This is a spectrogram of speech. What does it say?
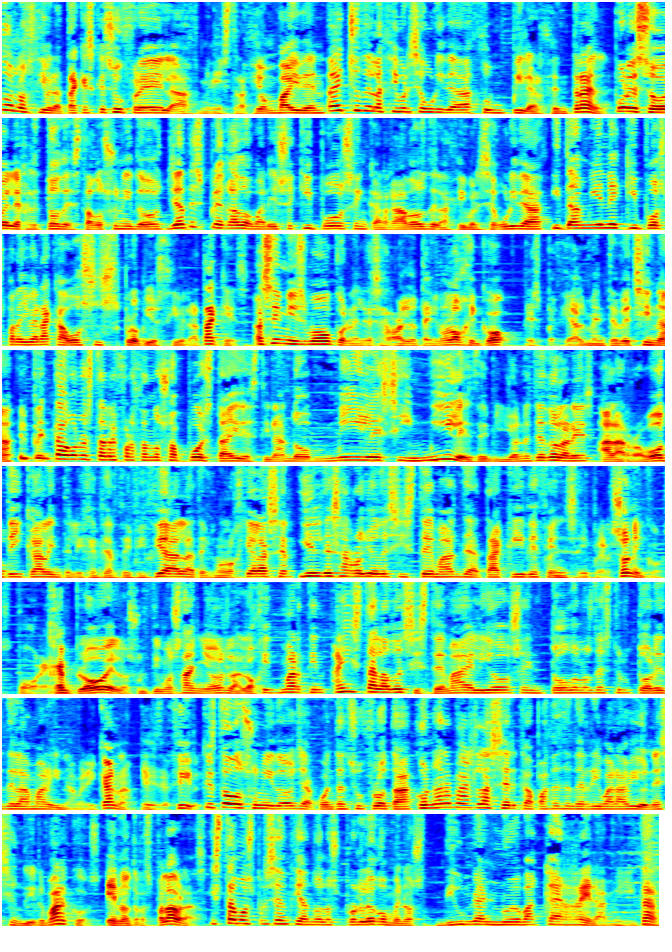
Todos los ciberataques que sufre, la administración Biden ha hecho de la ciberseguridad un pilar central. Por eso, el ejército de Estados Unidos ya ha desplegado varios equipos encargados de la ciberseguridad y también equipos para llevar a cabo sus propios ciberataques. Asimismo, con el desarrollo tecnológico, especialmente de China, el Pentágono está reforzando su apuesta y destinando miles y miles de millones de dólares a la robótica, la inteligencia artificial, la tecnología láser y el desarrollo de sistemas de ataque y defensa hipersónicos. Por ejemplo, en los últimos años, la Lockheed Martin ha instalado el sistema Helios en todos los destructores de la Marina Americana. Es decir, que Estados Unidos ya cuenta en su flota con armas láser capaces de derribar aviones y hundir barcos. En otras palabras, estamos presenciando los prolegómenos de una nueva carrera militar.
